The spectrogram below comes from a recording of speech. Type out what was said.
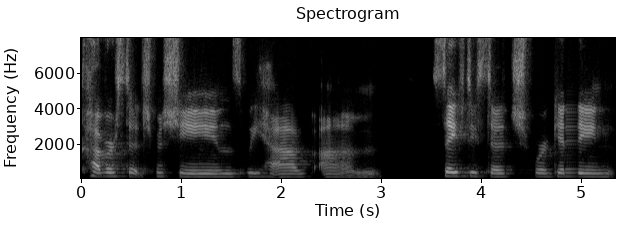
cover stitch machines. We have um, safety stitch. We're getting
